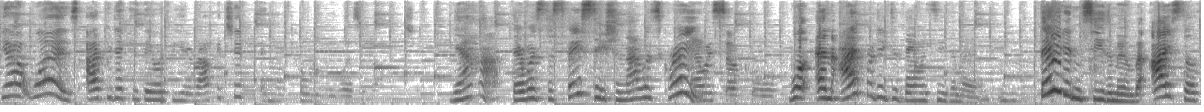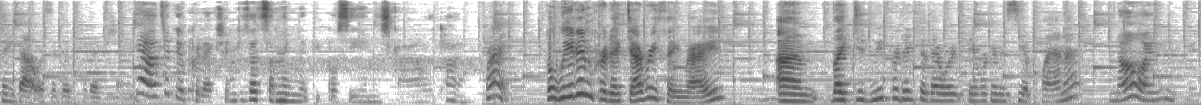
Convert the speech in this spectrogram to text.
Yeah, it was. I predicted there would be a rocket ship, and there totally was a rocket ship. Yeah, there was the space station. That was great. That was so cool. Well, and I predicted they would see the moon. Mhm. They didn't see the moon, but I still think that was a good prediction. Yeah, that's a good prediction because that's something that people see in the sky all the time. Right. But we didn't predict everything, right? Um, like, did we predict that they were they were going to see a planet? No, I didn't think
